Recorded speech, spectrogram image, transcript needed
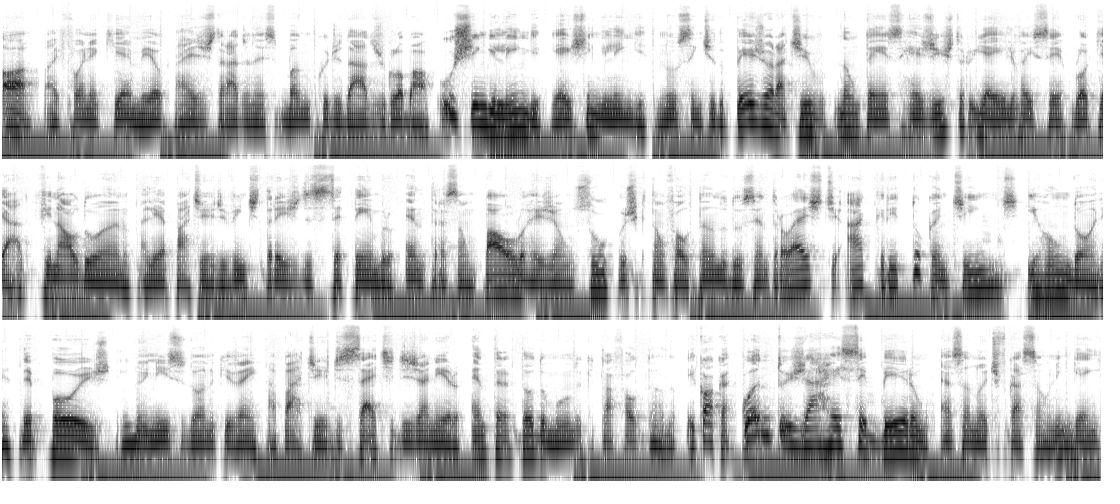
ó, o iPhone aqui é meu, tá registrado nesse banco de dados global. O Xing Ling, e aí Xing Ling no sentido pejorativo, não tem esse registro e aí ele vai ser bloqueado. Final do ano, ali a partir de 23 de setembro, entra São Paulo, região sul, os que estão faltando do centro-oeste, Acre, Tocantins e Rondônia. Depois, no início do ano que vem, a partir de 7 de janeiro, entra todo mundo que tá faltando. E Coca, quantos já receberam essa notificação? Ninguém.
